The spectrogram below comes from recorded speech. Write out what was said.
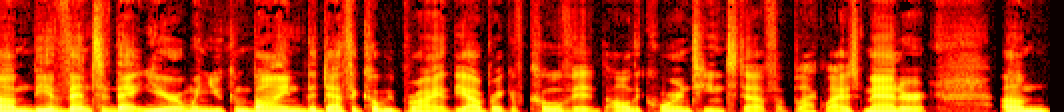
um, the events of that year, when you combine the death of Kobe Bryant, the outbreak of COVID, all the quarantine stuff of Black Lives Matter, um,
